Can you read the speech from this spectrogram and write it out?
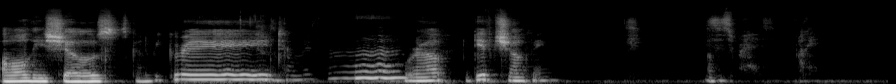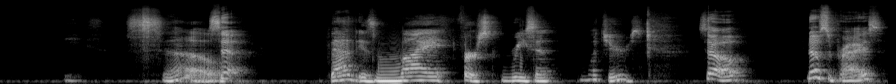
all these shows. It's going to be great. We're out gift shopping. It's a surprise. Okay. Yes. So, So, that is my first recent. What's yours? so no surprise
